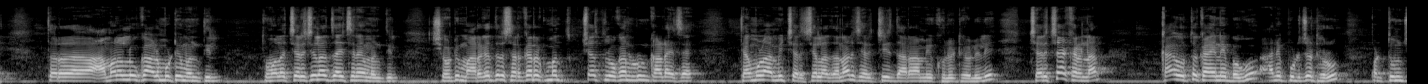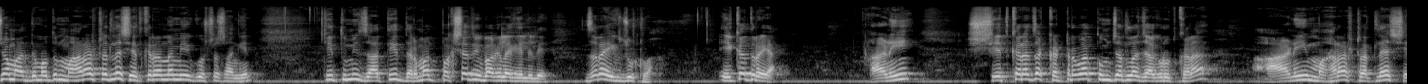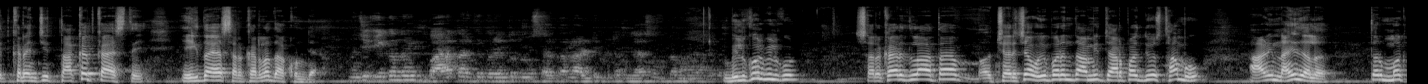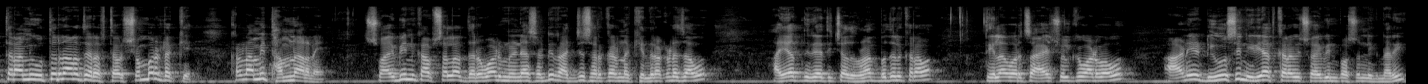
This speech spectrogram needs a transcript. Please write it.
तर आम्हाला लोक आडमोठे म्हणतील. तुम्हाला चर्चेलाच जायचं नाही म्हणतील. शेवटी मार्ग तर सरकारमधच्याच लोकांकडून काढायचा आहे. त्यामुळं आम्ही चर्चेला जाणार. चर्चेची दारं आम्ही खुली ठेवलेली आहे. चर्चा करणार. काय होतं काय नाही बघू आणि पुढचं ठरवू पण तुमच्या माध्यमातून महाराष्ट्रातल्या शेतकऱ्यांना मी एक गोष्ट सांगेन. की तुम्ही जाती धर्मात पक्षात विभागल्या गेलेले. जरा एकजूट व्हा. एकत्र या. आणि शेतकऱ्याचा कट्टरवाद तुमच्यातला जागृत करा. आणि महाराष्ट्रातल्या शेतकऱ्यांची ताकद काय असते एकदा या सरकारला दाखवून द्या. म्हणजे एकंदरीत बारा तारखेपर्यंत तुम्ही सरकारला अल्टिमेटम असं म्हणाला बिलकुल बिलकुल. सरकारला आता चर्चा होईपर्यंत आम्ही चार पाच दिवस थांबू. आणि नाही झालं तर मग तर आम्ही उतरणारच आहे रस्त्यावर शंभर टक्के. कारण आम्ही थांबणार नाही. सोयाबीन कापसाला दरवाढ मिळण्यासाठी राज्य सरकारनं केंद्राकडे जावं आयात निर्यातीच्या धोरणात बदल करावा तेलावरचं आयात शुल्क वाढवावं आणि डी ओ सी निर्यात करावी सोयाबीनपासून निघणारी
